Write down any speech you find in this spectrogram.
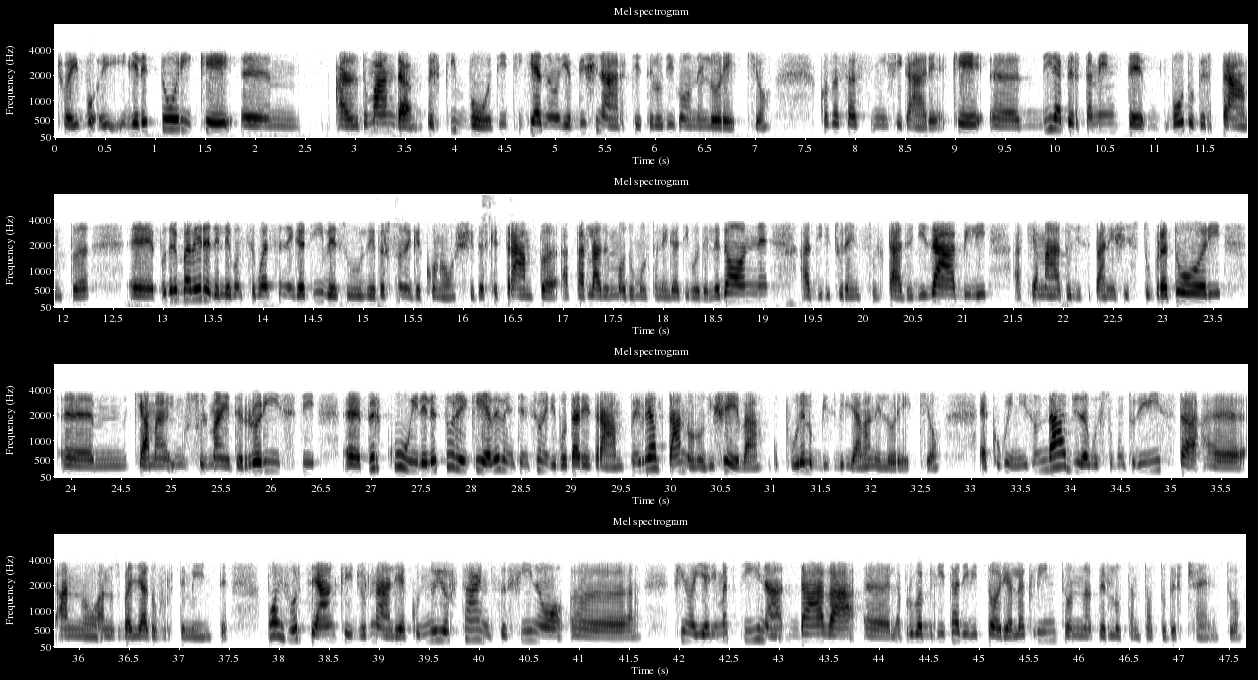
cioè vo- gli elettori che ehm, alla domanda per chi voti ti chiedono di avvicinarti e te lo dicono nell'orecchio. Cosa sta a significare? Che eh, dire apertamente voto per Trump eh, potrebbe avere delle conseguenze negative sulle persone che conosci, perché Trump ha parlato in modo molto negativo delle donne, ha addirittura insultato i disabili, ha chiamato gli ispanici stupratori, ehm, chiama i musulmani terroristi, eh, per cui l'elettore che aveva intenzione di votare Trump in realtà non lo diceva oppure lo bisbigliava nell'orecchio. Ecco, quindi i sondaggi da questo punto di vista eh, hanno, hanno, sbagliato fortemente. Poi forse anche i giornali, ecco, il New York Times fino, eh, fino a ieri mattina dava eh, la probabilità di vittoria alla Clinton per l'88%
